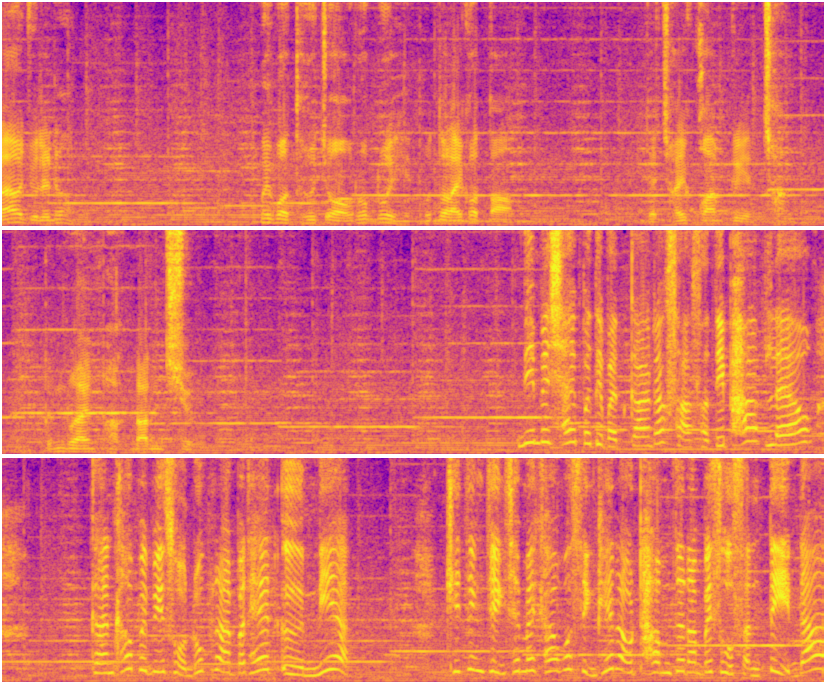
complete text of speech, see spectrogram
แล้วอยู่เลยนะไม่ว่าเธอจะออกรบด้วยเหตุผลอะไรก็ตาม จะใช้ความเกลียดชังเป็นแรงผลักดันเชียว นี่ไม่ใช่ปฏิบัติการรักษาสันติภาพแล้ว การเข้าไปมีส่วนรุกรานประเทศอื่นเนี่ย คิดจริง ๆ ใช่ไหมคะว่าสิ่งที่เราทำจะนำไปสู่สันติได้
